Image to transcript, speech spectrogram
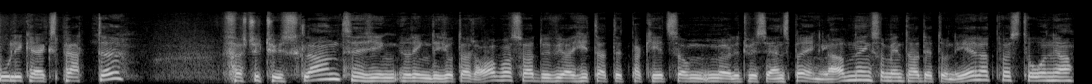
olika experter. Först i Tyskland ringde Jutta Raab och sa att vi har hittat ett paket som möjligtvis är en sprängladdning som inte har detonerat på Estonia.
